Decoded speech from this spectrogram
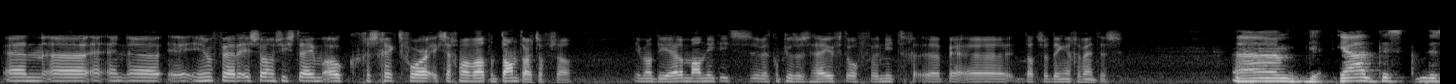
En, eh, en, eh, in hoeverre is zo'n systeem ook geschikt voor, ik zeg maar wat, een tandarts of zo? Iemand die helemaal niet iets met computers heeft of niet eh, per, dat soort dingen gewend is. Ehm, die- ja, het is, dus,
